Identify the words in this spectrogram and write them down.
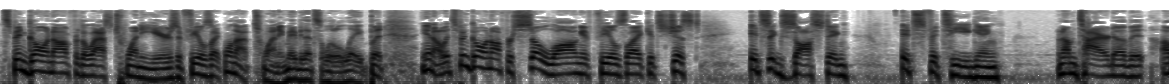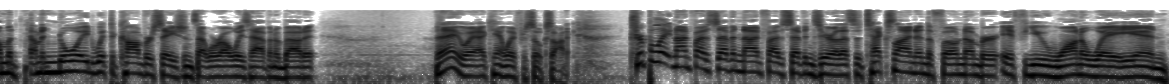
It's been going on for the last 20 years. It feels like, well, not 20, maybe that's a little late, but, you know, it's been going on for so long, it feels like it's just, it's exhausting. It's fatiguing and I'm tired of it. I'm a, I'm annoyed with the conversations that we're always having about it. Anyway, I can't wait for Silk Sonic. Triple eight nine five seven nine five seven zero. That's the text line and the phone number if you want to weigh in.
